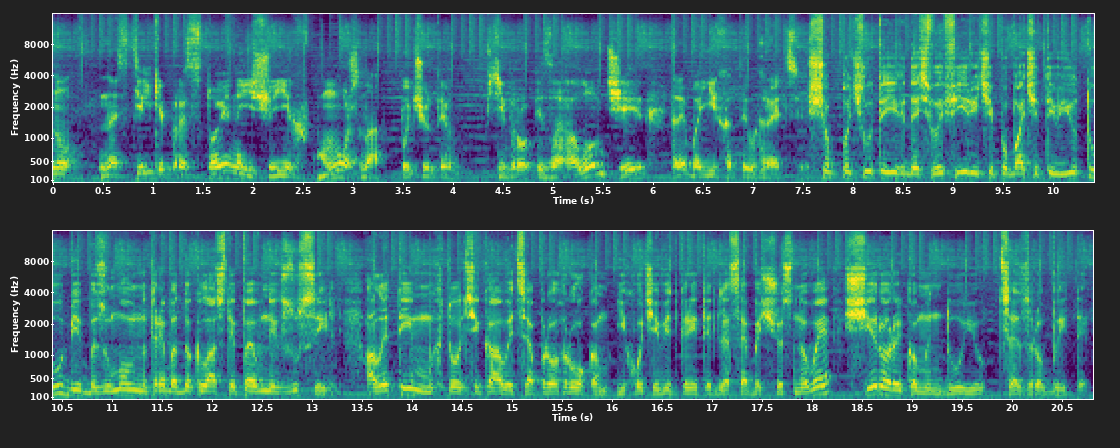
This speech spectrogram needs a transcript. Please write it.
Ну, настільки пристойний, що їх можна почути в Європі загалом, чи треба їхати в Грецію? Щоб почути їх десь в ефірі чи побачити в Ютубі, безумовно, треба докласти певних зусиль. Але тим, хто цікавиться прогроком і хоче відкрити для себе щось нове, щиро рекомендую це зробити.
